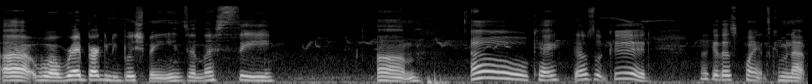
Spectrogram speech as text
uh, well, red burgundy bush beans. And let's see. Um, oh, okay. Those look good. Look at those plants coming up.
